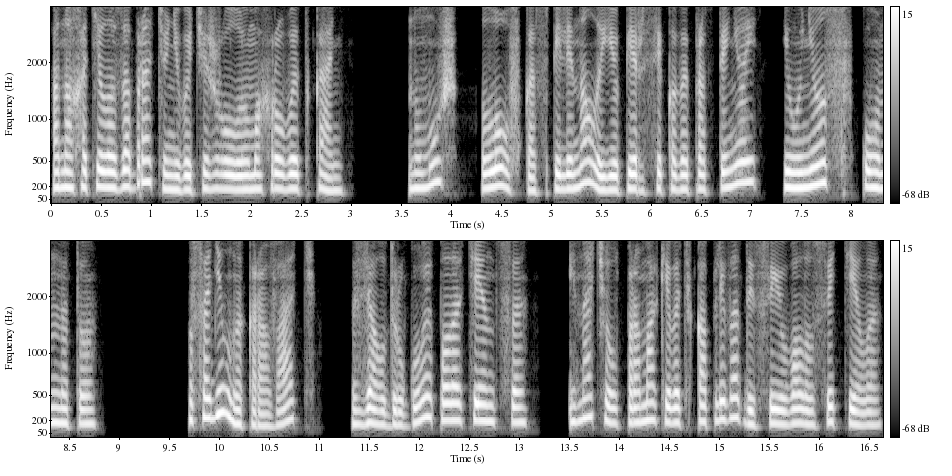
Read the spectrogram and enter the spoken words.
Она хотела забрать у него тяжелую махровую ткань, но муж ловко спеленал ее персиковой простыней и унес в комнату. Усадил на кровать, взял другое полотенце и начал промакивать капли воды с ее волос и тела.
